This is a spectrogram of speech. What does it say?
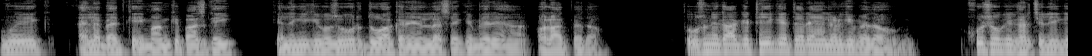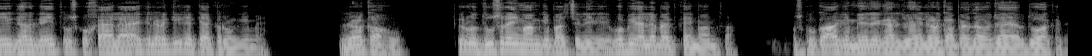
وہ ایک اہل بیت کے امام کے پاس گئی، کہنے لگی کہ حضور دعا کریں اللہ سے کہ میرے یہاں اولاد پیدا ہو۔ تو اس نے کہا کہ ٹھیک ہے، تیرے یہاں لڑکی پیدا ہوگی۔ خوش ہو کے گھر چلی گئی، گھر گئی تو اس کو خیال آیا کہ لڑکی کا کیا کروں گی میں؟ لڑکا ہو۔ پھر وہ دوسرے امام کے پاس چلی گئی، وہ بھی اہل بیت کا امام تھا۔ اس کو کہا کہ میرے گھر جو ہے لڑکا پیدا ہو جائے اب دعا کرے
